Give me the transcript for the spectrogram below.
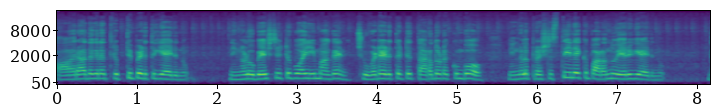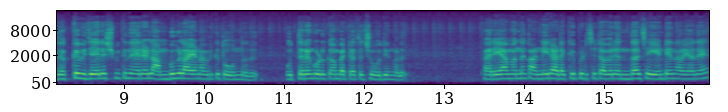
ആരാധകരെ തൃപ്തിപ്പെടുത്തുകയായിരുന്നു. നിങ്ങൾ ഉപേക്ഷിച്ചിട്ട് പോയ ഈ മകൻ ചുവടെടുത്തിട്ട് തറ തുടക്കുമ്പോൾ നിങ്ങൾ പ്രശസ്തിയിലേക്ക് പറന്നുയരുകയായിരുന്നു. ഇതൊക്കെ വിജയലക്ഷ്മിക്ക് നേരെയുള്ള അമ്പുകളായാണ് അവർക്ക് തോന്നുന്നത്. ഉത്തരം കൊടുക്കാൻ പറ്റാത്ത ചോദ്യങ്ങൾ കരയാൻ വന്ന കണ്ണീർ അടക്കി പിടിച്ചിട്ട് അവരെന്താ ചെയ്യേണ്ടതെന്ന് അറിയാതെ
